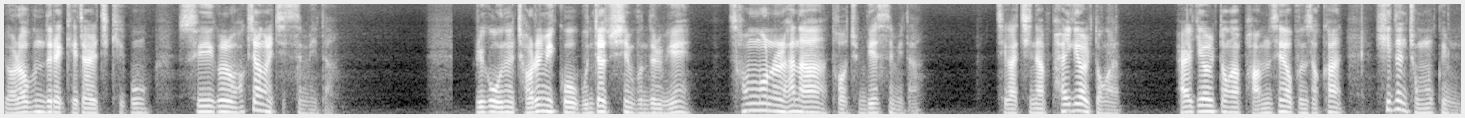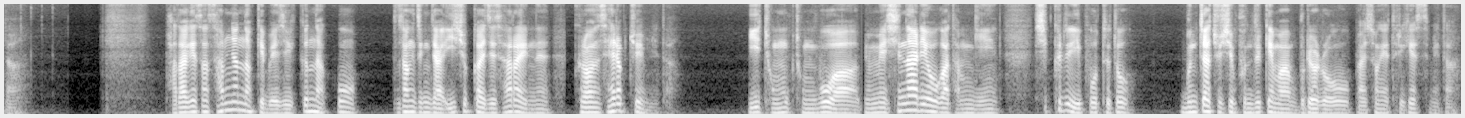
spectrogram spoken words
여러분들의 계좌를 지키고 수익을 확장을 짓습니다. 그리고 오늘 저를 믿고 문자 주신 분들을 위해 선물을 하나 더 준비했습니다. 제가 지난 8개월 동안 8개월 동안 밤새워 분석한 히든 종목입니다. 바닥에서 3년 넘게 매직이 끝났고 부상증자 이슈까지 살아있는 그런 세력주입니다. 이 종목 정보와 몇몇 시나리오가 담긴 시크릿 리포트도 문자 주신 분들께만 무료로 발송해 드리겠습니다.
